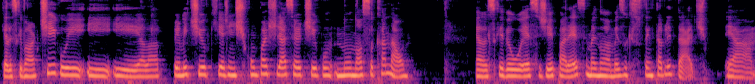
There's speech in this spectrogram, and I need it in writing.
Que ela escreveu um artigo e, e, e ela permitiu que a gente compartilhasse artigo no nosso canal. Ela escreveu o ESG, parece, mas não é o mesmo que sustentabilidade. É a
